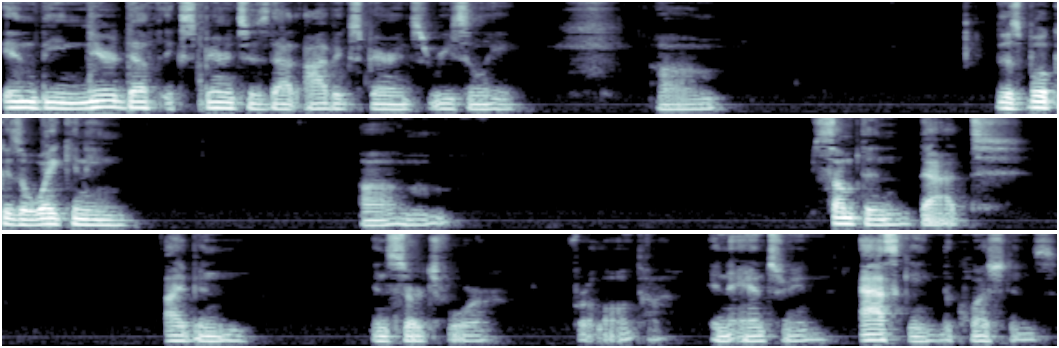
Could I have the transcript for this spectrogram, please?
in the near death experiences that I've experienced recently, um, this book is awakening um, something that I've been in search for for a long time in answering, asking the questions.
